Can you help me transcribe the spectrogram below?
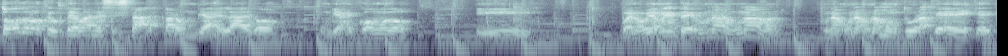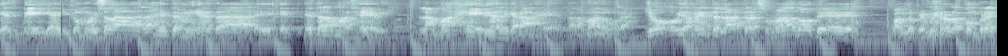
todo lo que usted va a necesitar para un viaje largo, un viaje cómodo y bueno, obviamente una, una, una, una montura que, que, es bella y como dice la, la gente mía, esta, esta, es la más heavy, la más heavy del garaje, esta, la más dura. Yo obviamente la he transformado de cuando primero la compré,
